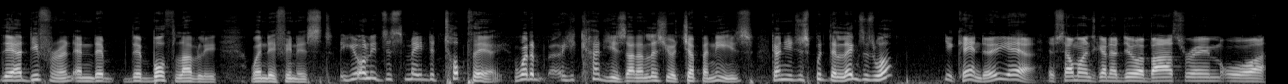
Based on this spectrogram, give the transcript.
they are different and they're, they're both lovely when they're finished. You only just made the top there. What ab- You can't use that unless you're Japanese. Can you just put the legs as well? You can do, yeah. If someone's going to do a bathroom or,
